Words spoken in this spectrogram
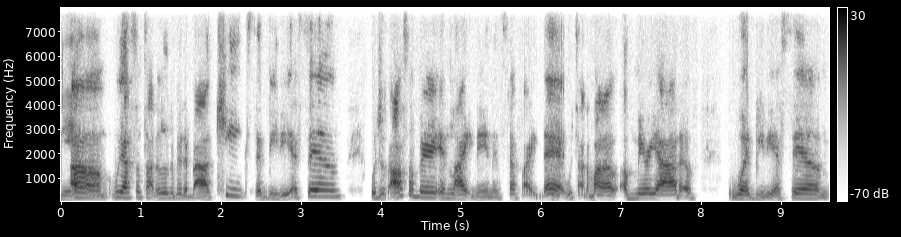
Yeah. Um, we also talked a little bit about kinks and BDSM, which was also very enlightening and stuff like that. We talked about a, a myriad of what BDSM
